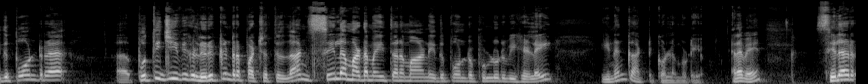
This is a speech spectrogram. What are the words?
இது போன்ற புத்திஜீவிகள் இருக்கின்ற பட்சத்தில் தான் சில மடமைத்தனமான இது போன்ற புல்லுருவிகளை இனங்காட்டிக் கொள்ள முடியும். எனவே சிலர்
